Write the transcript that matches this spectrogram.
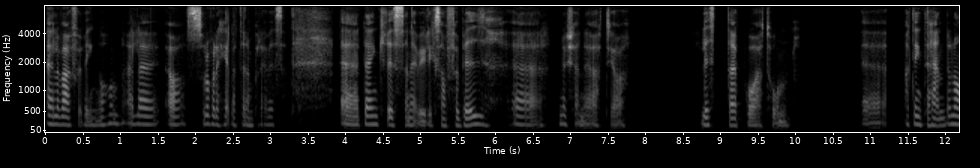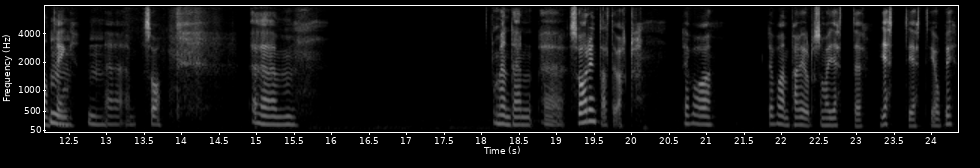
eller varför ringer hon? Eller, ja, så då var det hela tiden på det viset. Eh, den krisen är vi liksom förbi. Eh, nu känner jag att jag litar på att hon... Eh, att det inte händer någonting. Mm, mm. Eh, så. Ehm, men den, eh, så har det inte alltid varit. Det var, det var en period som var jätte, jätte, jättejobbig.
